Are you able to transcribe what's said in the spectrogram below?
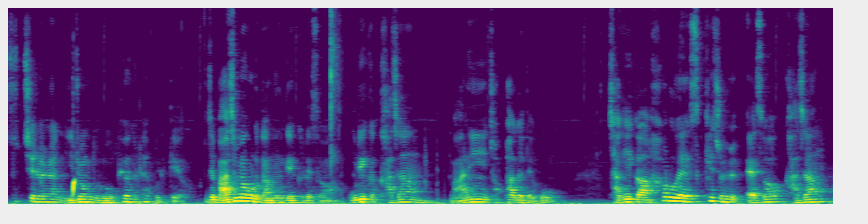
수치를 한 이 정도로 표현을 해볼게요. 이제 마지막으로 남은 게 그래서 우리가 가장 많이 접하게 되고 자기가 하루의 스케줄에서 가장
